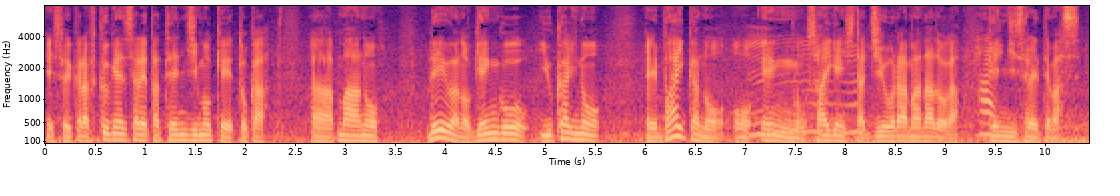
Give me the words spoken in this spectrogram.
えー、それから復元された展示模型とかあまああの令和の元号ゆかりの、えー、売価の円を再現したジオラマなどが展示されてます、はい、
